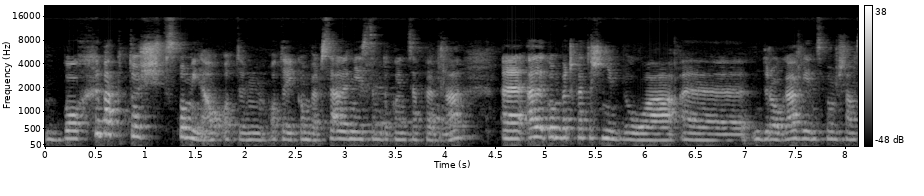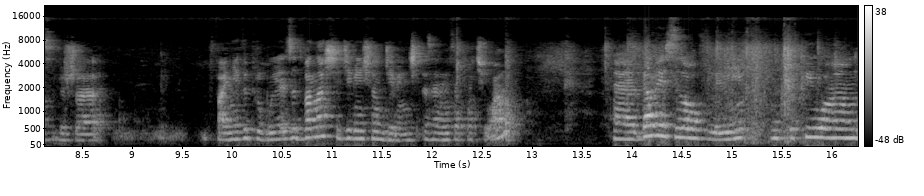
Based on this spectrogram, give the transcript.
Bo chyba ktoś wspominał o, tym, o tej gąbeczce, ale nie jestem do końca pewna. E, Ale gąbeczka też nie była e, droga, więc pomyślałam sobie, że fajnie wypróbuję. Za 12,99 za nią zapłaciłam. Dalej z Lovely kupiłam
